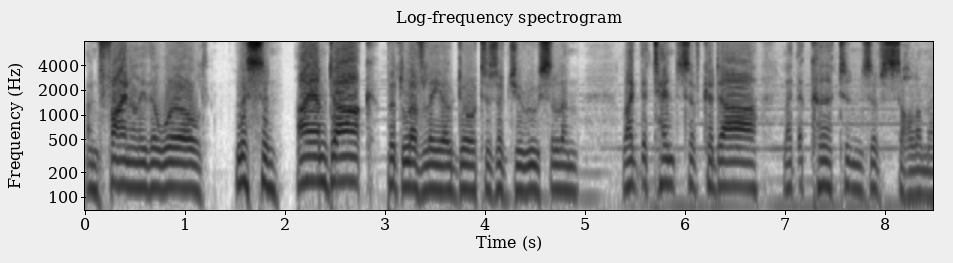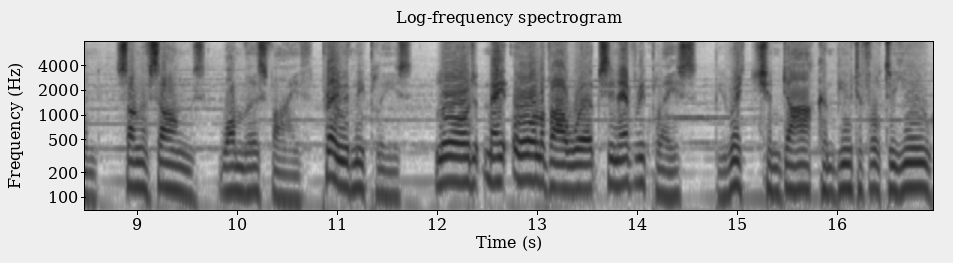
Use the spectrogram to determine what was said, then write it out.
and finally the world. Listen, I am dark but lovely, O daughters of Jerusalem, like the tents of Kedar, like the curtains of Solomon. Song of Songs 1 verse 5. Pray with me, please. Lord, may all of our works in every place be rich and dark and beautiful to you.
